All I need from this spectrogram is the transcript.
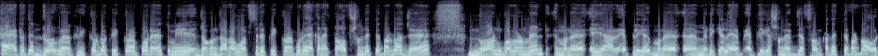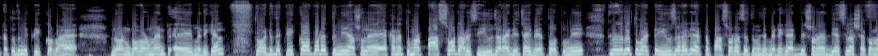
হ্যাঁ এটাতে ক্লিক করবা ক্লিক করার পরে তুমি যখন যাবা ওয়েবসাইটে ক্লিক করার পরে এখানে একটা অপশন দেখতে পারবা যে নন গভর্নমেন্ট মানে ইয়ার অ্যাপ্লিকে মানে মেডিকেল অ্যাপ্লিকেশনের যে ফর্মটা দেখতে পারবা ওটাতে তুমি ক্লিক করবা। হ্যাঁ নন গভর্নমেন্ট এই মেডিকেল তো ওটাতে ক্লিক করার পরে তুমি আসলে এখানে তোমার পাসওয়ার্ড আর ইউজার আইডি চাইবে। তো তুমি তুমি যদি তোমার একটা ইউজার আইডি একটা পাসওয়ার্ড আছে, তুমি যে মেডিকেল অ্যাডমিশনে দিয়েছিলে, সেখানে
